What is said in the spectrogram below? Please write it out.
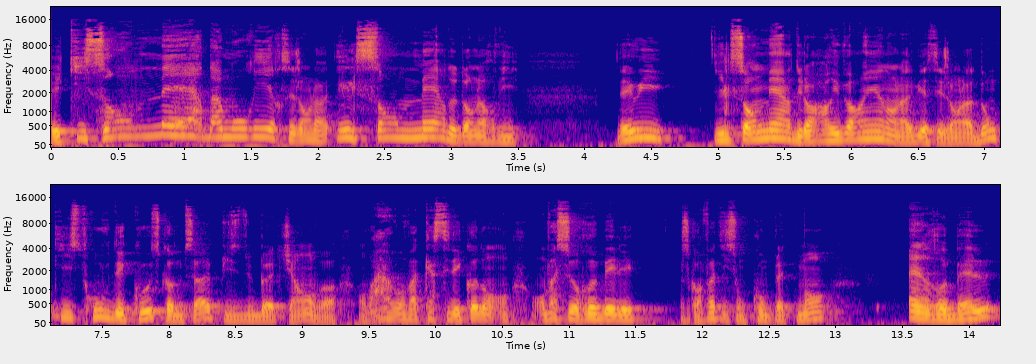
et qui s'emmerdent à mourir, ces gens-là. Ils s'emmerdent dans leur vie. Et eh oui, ils s'emmerdent, il leur arrive rien dans la vie à ces gens-là. Donc ils se trouvent des causes comme ça et puis ils se disent bah, tiens, on va, on va, on va casser les codes, on, va se rebeller. Parce qu'en fait, ils sont complètement un rebelle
